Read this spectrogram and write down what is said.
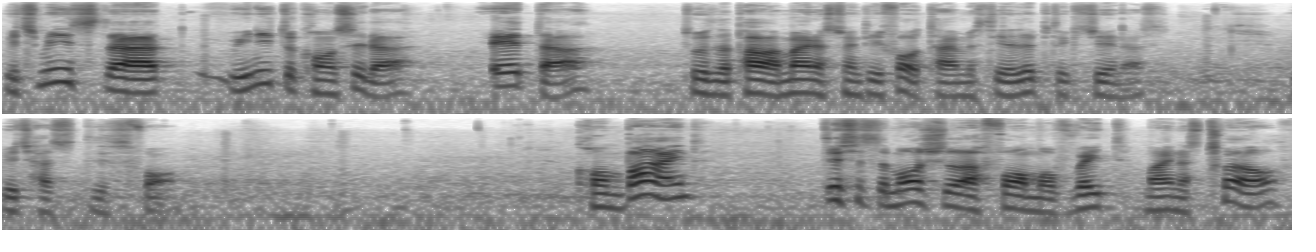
which means that we need to consider eta to the power minus 24 times the elliptic genus, which has this form. Combined, this is the modular form of weight minus 12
